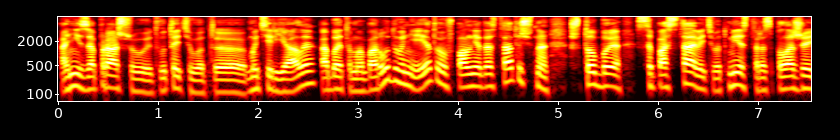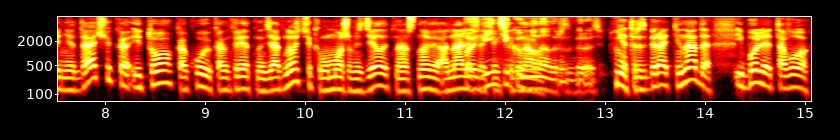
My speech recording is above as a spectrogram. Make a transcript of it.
они запрашивают вот эти вот э, материалы об этом оборудовании, и этого вполне достаточно, чтобы сопоставить вот место расположения датчика и то, какую конкретно диагностику мы можем сделать на основе анализа По этих винтикам сигналов. не надо разбирать? Нет, разбирать не надо. И более того,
